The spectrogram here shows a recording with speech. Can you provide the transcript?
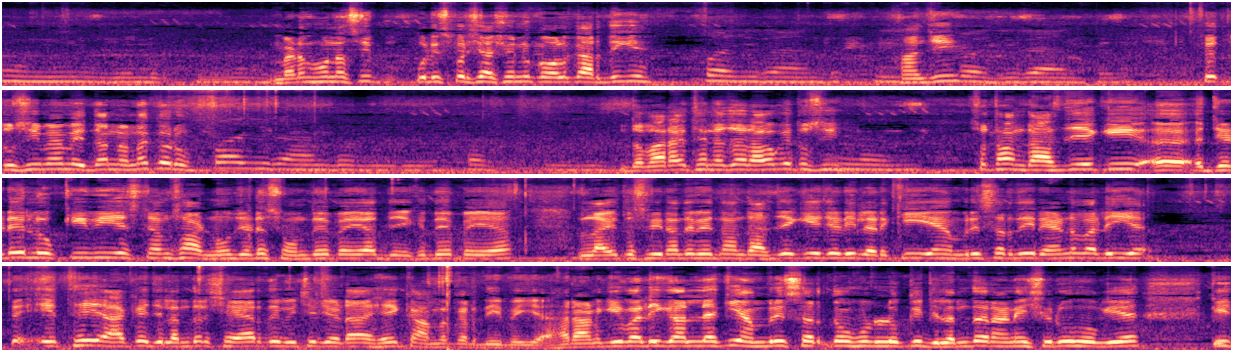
ਹੁਣ ਨਹੀਂ। ਮੈਡਮ ਹੁਣ ਅਸੀਂ ਪੁਲਿਸ ਪ੍ਰਸ਼ਾਸਨ ਨੂੰ ਕਾਲ ਕਰ ਦਈਏ। ਭਾਜੀ ਰਹਿਣ ਦੋ please, ਹਾਂਜੀ? ਭਾਜੀ ਰਹਿਣ ਦੋ ਫਿਰ ਤੁਸੀਂ ਮੈਮ ਇਦਾਂ ਨਾ ਨਾ ਕਰੋ। ਭਾਜੀ ਰਹਿਣ ਦੋ ਵੀਡੀਓ। ਭਾਜੀ। ਦੁਬਾਰਾ ਇੱਥੇ ਨਜ਼ਰ ਆਓਗੇ ਤੁਸੀਂ? ਸੋ ਤੁਹਾਨੂੰ ਦੱਸ ਦਈਏ ਕਿ ਅ, ਜਿਹੜੇ ਲੋਕੀ ਵੀ ਇਸ ਟਾਈਮ ਸਾਨੂੰ ਜਿਹੜੇ ਸੁਣਦੇ ਪਏ ਆ ਦੇਖਦੇ ਪਏ ਆ ਲਾਈਵ ਤਸਵੀਰਾਂ ਦੇ ਵਿੱਚ ਤੁਹਾਨੂੰ ਦੱਸ ਦਈਏ ਕਿ ਇਹ ਜਿਹੜੀ ਲੜਕੀ ਹੈ ਅੰਮ੍ਰਿਤਸਰ ਦੀ ਰਹਿਣ ਵਾਲੀ ਹੈ ਤੇ ਇੱਥੇ ਆ ਕੇ ਜਲੰਧਰ ਸ਼ਹਿਰ ਦੇ ਵਿੱਚ ਜਿਹੜਾ ਇਹ ਕੰਮ ਕਰਦੀ ਪਈ ਆ। ਹੈਰਾਨਗੀ ਵਾਲੀ ਗੱਲ ਹੈ ਕਿ ਅੰਮ੍ਰਿਤਸਰ ਤੋਂ ਹੁਣ ਲੋਕੀ ਜਲੰਧਰ ਆਣੇ ਸ਼ੁਰੂ ਹੋ ਗਏ ਆ ਕਿ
